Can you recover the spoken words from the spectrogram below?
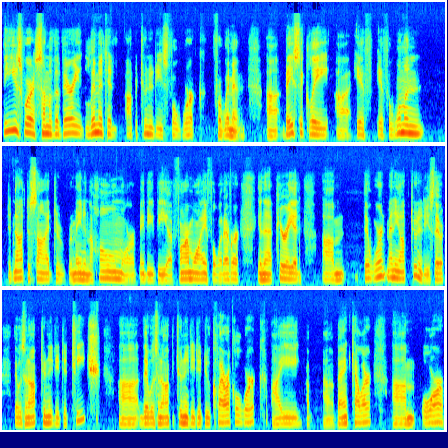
these were some of the very limited opportunities for work for women. Uh, basically, uh, if if a woman did not decide to remain in the home or maybe be a farm wife or whatever in that period, um, there weren't many opportunities. There there was an opportunity to teach. Uh, there was an opportunity to do clerical work, i.e., a uh, bank teller, um, or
